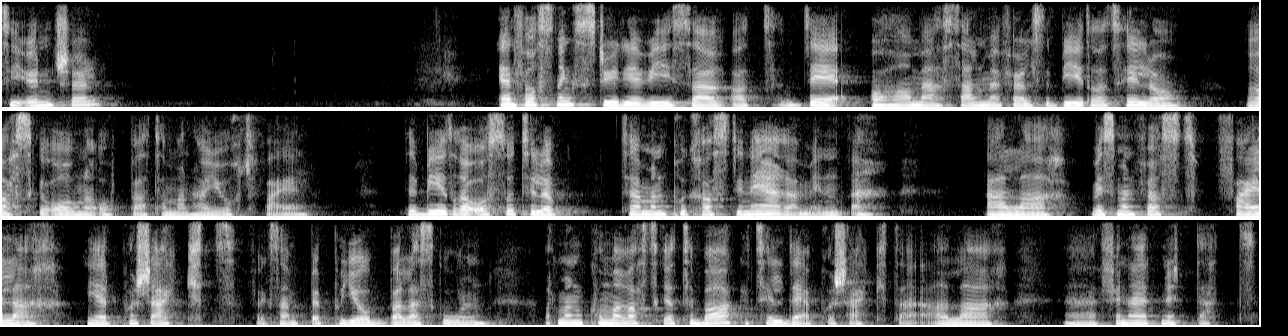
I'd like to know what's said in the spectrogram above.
Si unnskyld. En forskningsstudie viser at det å ha mer selvmedfølelse bidrar til å raske ordne opp etter man har gjort feil. Det bidrar også til, å, til at man prokrastinerer mindre. Eller hvis man først feiler i et prosjekt, f.eks. på jobb eller skolen, at man kommer raskere tilbake til det prosjektet eller eh, finner et nytt et.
